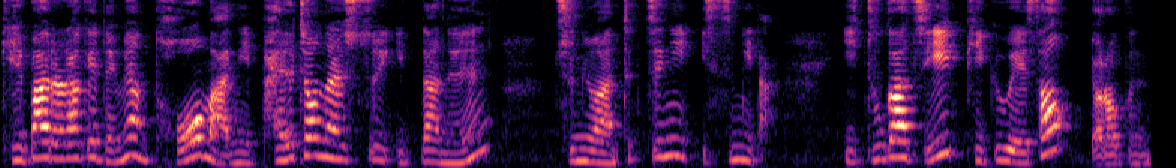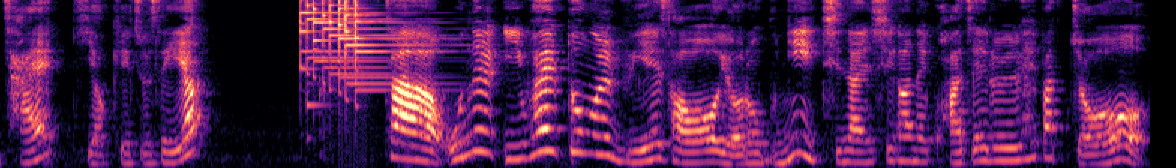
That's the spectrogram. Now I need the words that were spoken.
개발을 하게 되면 더 많이 발전할 수 있다는 중요한 특징이 있습니다. 이 두 가지 비교해서 여러분 잘 기억해 주세요. 자, 오늘 이 활동을 위해서 여러분이 지난 시간에 과제를 해봤죠.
